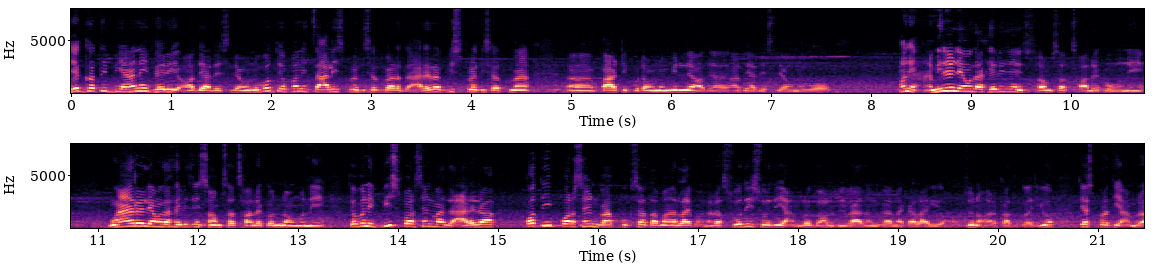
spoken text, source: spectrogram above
एक गति बिहानै फेरि अध्यादेश ल्याउनु भयो त्यो पनि चालिस प्रतिशतबाट झारेर बिस प्रतिशतमा पार्टी फुटाउनु मिल्ने अध्यादेश ल्याउनु भयो अनि हामीले ल्याउँदाखेरि चाहिँ संसद छलेको हुने उहाँहरूले ल्याउँदाखेरि चाहिँ संसद छलेको नहुने त्यो पनि बिस पर्सेन्टमा झारेर कति पर्सेन्ट भए पुग्छ तपाईँहरूलाई भनेर सोधी सोधी हाम्रो दल विभाजन गर्नका लागि जुन हरकत गरियो त्यसप्रति हाम्रो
